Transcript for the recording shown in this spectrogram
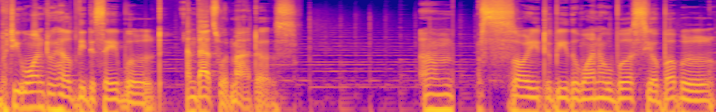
But you want to help the disabled, and that's what matters. Um, sorry to be the one who bursts your bubble,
